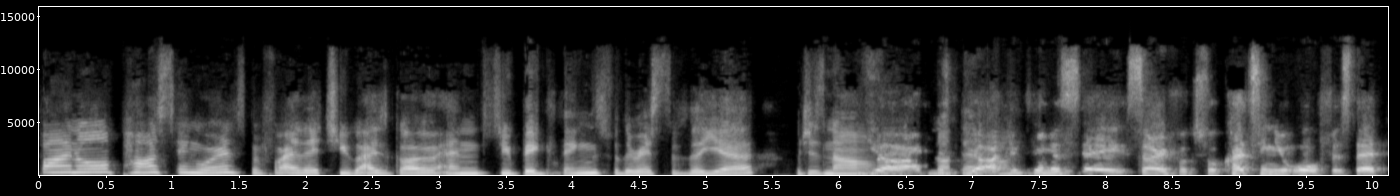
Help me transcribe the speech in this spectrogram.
final passing words before I let you guys go and do big things for the rest of the year. Which is now yeah, not that yeah. long. I just want to say sorry folks for cutting you off. Is that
